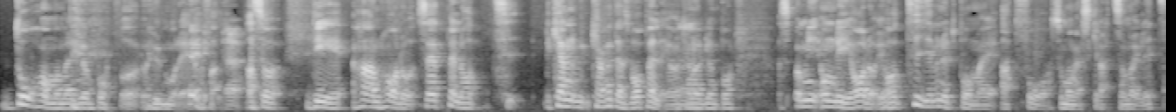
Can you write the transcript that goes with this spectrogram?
Då har man väl glömt bort vad humor är i alla fall. Ja. Alltså, det han har då, säg att Pelle har, det kan kanske inte ens vara Pelle, jag kan ha glömt bort. Alltså, Om, om det är jag då, jag har tio minuter på mig att få så många skratt som möjligt.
